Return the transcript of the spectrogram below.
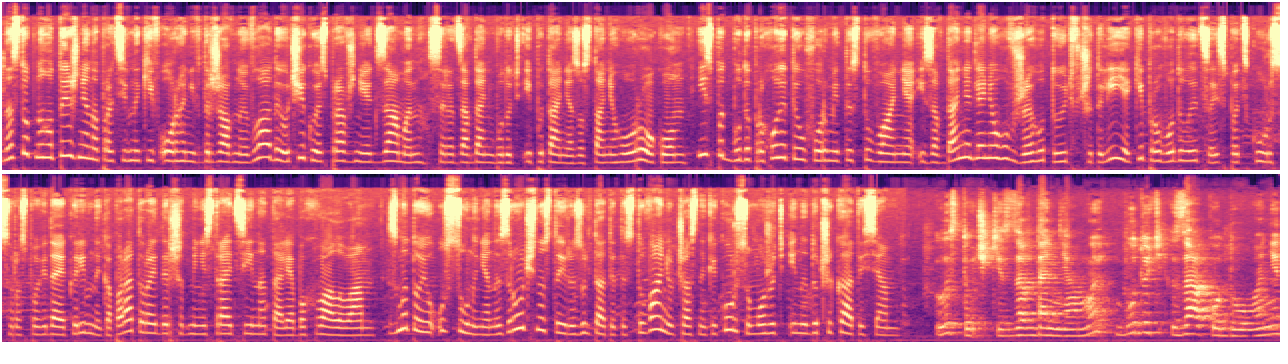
Наступного тижня на працівників органів державної влади очікує справжній екзамен. Серед завдань будуть і питання з останнього уроку. Іспит буде проходити у формі тестування, і завдання для нього вже готують вчителі, які проводили цей спецкурс, розповідає керівник апарату райдержадміністрації Наталія Бохвалова. З метою усунення незручностей результати тестувань учасники курсу можуть і не дочекатися. Листочки з завданнями будуть закодовані,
